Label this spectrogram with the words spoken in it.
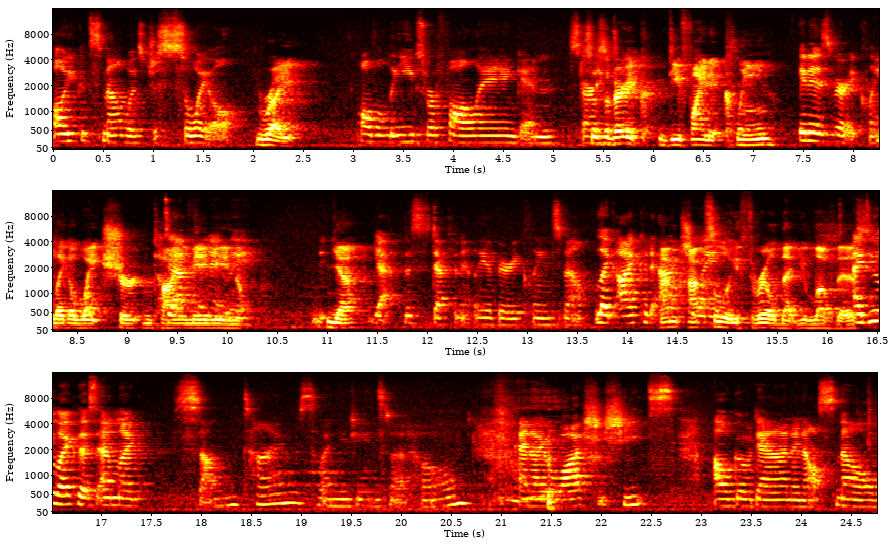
All you could smell was just soil. right. All the leaves were falling and So it's a very. To, Do you find it clean, it is very clean. like a white shirt and tie, maybe? Definitely. And, yeah. Yeah, this is definitely a very clean smell. Like I could I'm actually. absolutely thrilled that you love this. I do like this, and like sometimes when Eugene's not home, and I wash sheets, I'll go down and I'll smell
